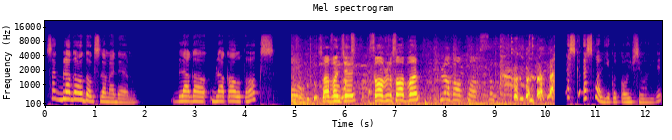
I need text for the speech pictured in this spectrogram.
Sak Blackout la madame? Blackout Blackout Sa van chè? Sa van? Blog an kops. Esko liye kote korupsyon rive?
